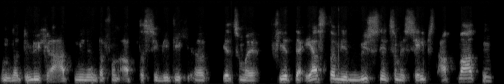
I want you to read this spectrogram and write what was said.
Und natürlich raten wir ihnen davon ab, dass sie wirklich äh, jetzt mal vierter, erster, wir müssen jetzt einmal selbst abwarten,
